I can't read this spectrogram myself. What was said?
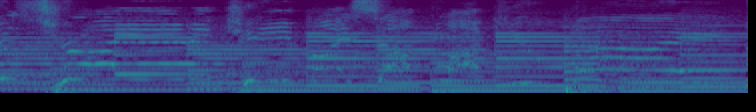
Just trying to keep myself occupied.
